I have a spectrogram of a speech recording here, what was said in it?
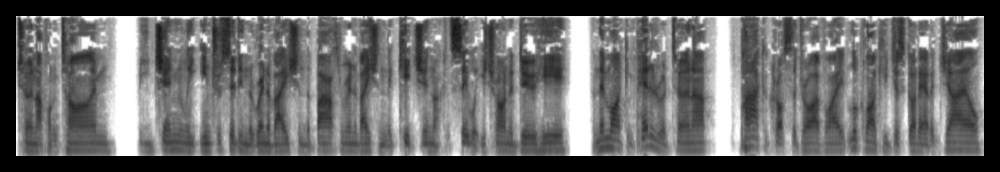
turn up on time, be genuinely interested in the renovation, the bathroom renovation, the kitchen. I can see what you're trying to do here. And then my competitor would turn up, park across the driveway, look like he just got out of jail,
